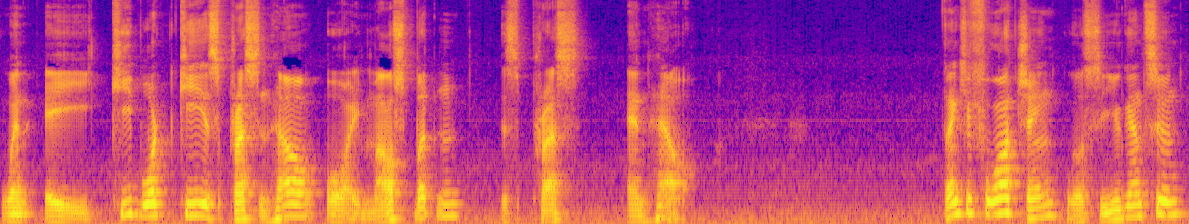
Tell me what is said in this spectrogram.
when a keyboard key is pressed and held or a mouse button is pressed and held. Thank you for watching, we'll see you again soon.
